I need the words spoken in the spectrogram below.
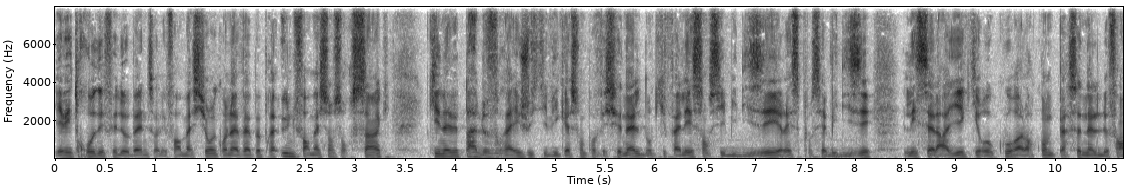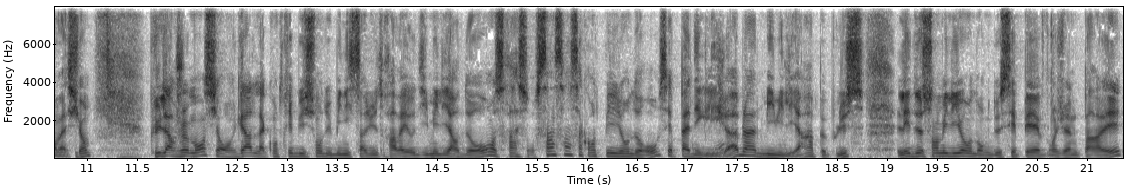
y avait trop d'effets d'aubaine sur les formations et qu'on avait à peu près une formation sur cinq qui n'avait pas de vraie justification professionnelle, donc il fallait sensibiliser et responsabiliser les salariés qui recourent à leur compte personnel de formation. Plus largement, si on regarde la contribution du ministère du Travail aux 10 milliards d'euros, on sera sur 550 millions d'euros, c'est pas négligeable, un demi-milliard, un peu plus. Les 200 millions donc de CPF dont je viens de parler,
